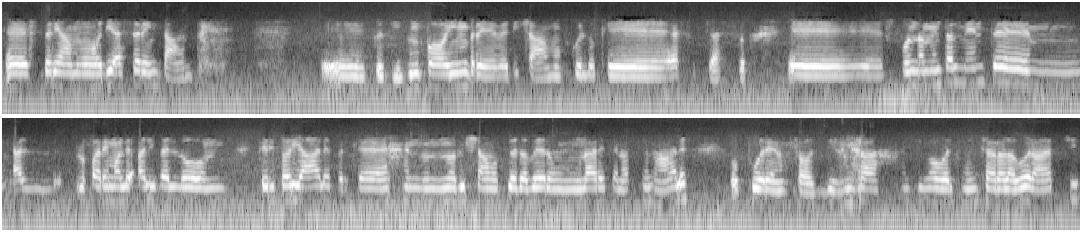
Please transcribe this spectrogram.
e speriamo di essere in tante. E così, un po' in breve diciamo quello che è successo. E fondamentalmente mh, al, lo faremo a, livello mh, territoriale perché non, non, riusciamo più ad avere una rete nazionale oppure non so, bisognerà di nuovo ricominciare a lavorarci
